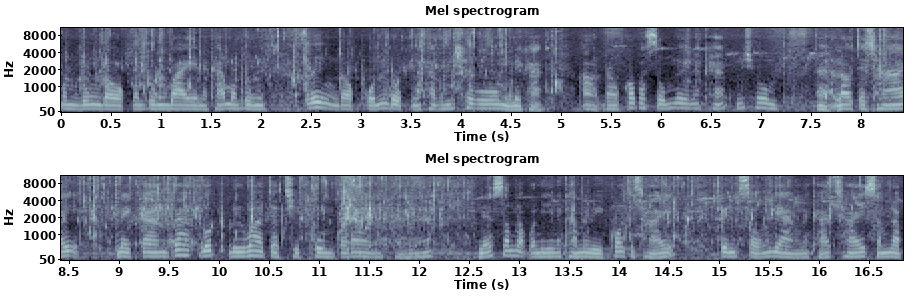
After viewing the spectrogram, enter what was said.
บำรุงดอกบำรุงใบนะคะบำรุงเร่งดอกผลดกนะคะคุณผู้ชมนี่ค่ะอ่าเราก็ผสมเลยนะคะคุณผู้ชมเราจะใช้ในการรากรดหรือว่าจะฉีดพ่นก็ได้นะคะ และสำหรับวันนี้นะคะแม่วีก็จะใช้เป็นสองอย่างนะคะ ใช้สำหรับ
